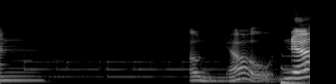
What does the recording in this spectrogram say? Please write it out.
One. Oh no. No!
